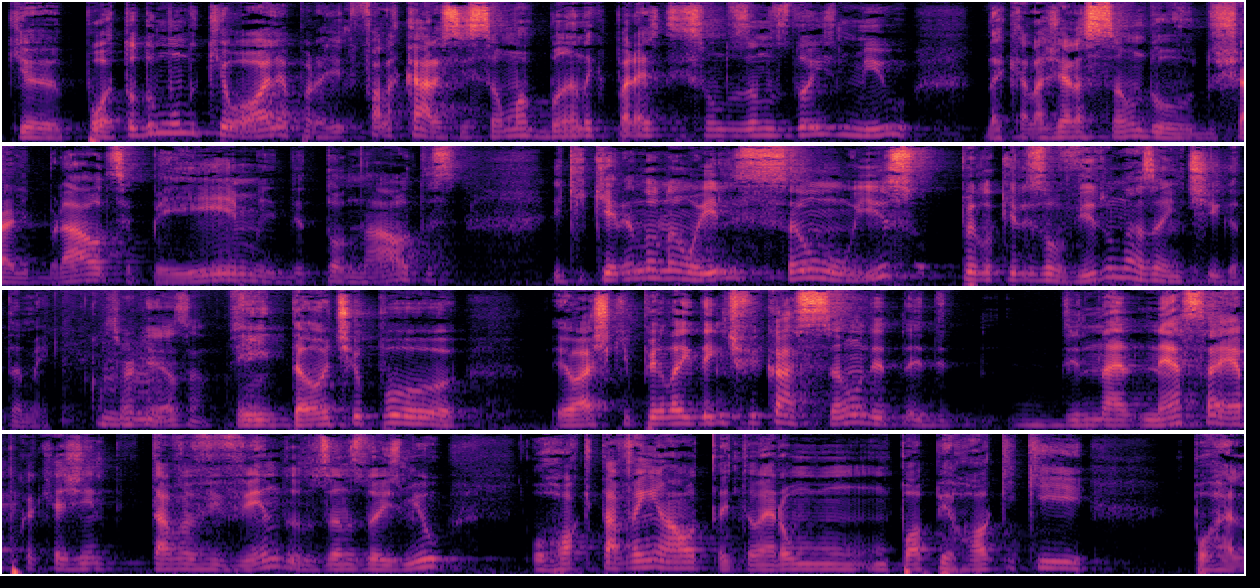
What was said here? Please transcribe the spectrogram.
Que, pô, todo mundo que olha pra gente fala, cara, vocês são uma banda que parece que vocês são dos anos 2000, daquela geração do, do Charlie Brown, do CPM, Detonautas. E que, querendo ou não, eles são isso pelo que eles ouviram nas antigas também. Com certeza. Então, tipo, eu acho que pela identificação de, de- de- de na- nessa época que a gente tava vivendo, nos anos 2000, o rock tava em alta. Então era um, um pop rock que, porra,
